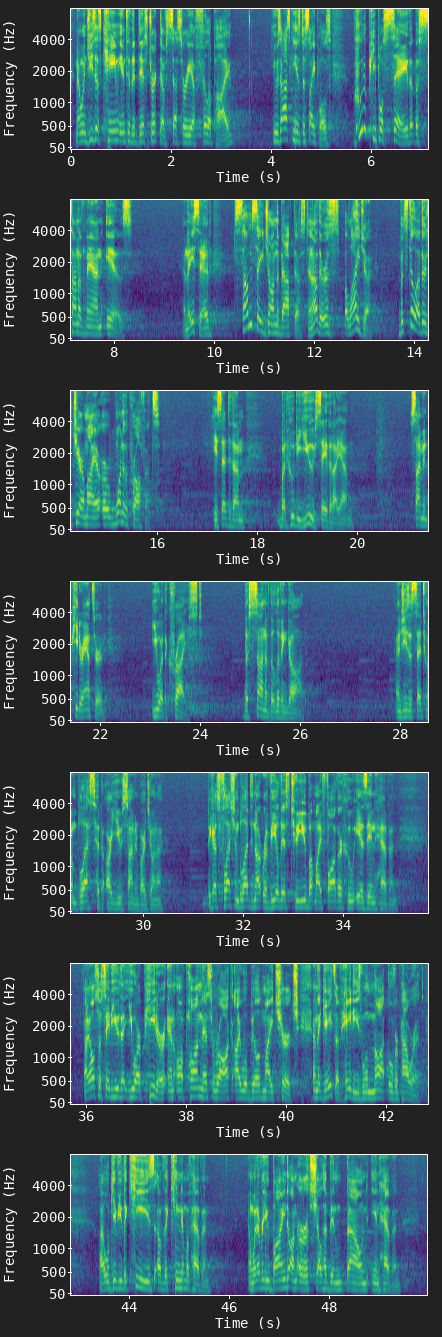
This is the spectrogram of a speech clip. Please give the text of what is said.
Now, when Jesus came into the district of Caesarea Philippi, he was asking his disciples, Who do people say that the Son of Man is? And they said, Some say John the Baptist, and others Elijah, but still others Jeremiah or one of the prophets. He said to them, But who do you say that I am? Simon Peter answered, You are the Christ, the Son of the living God. And Jesus said to him, Blessed are you, Simon Barjona, because flesh and blood did not reveal this to you, but my Father who is in heaven. I also say to you that you are Peter, and upon this rock I will build my church, and the gates of Hades will not overpower it. I will give you the keys of the kingdom of heaven, and whatever you bind on earth shall have been bound in heaven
